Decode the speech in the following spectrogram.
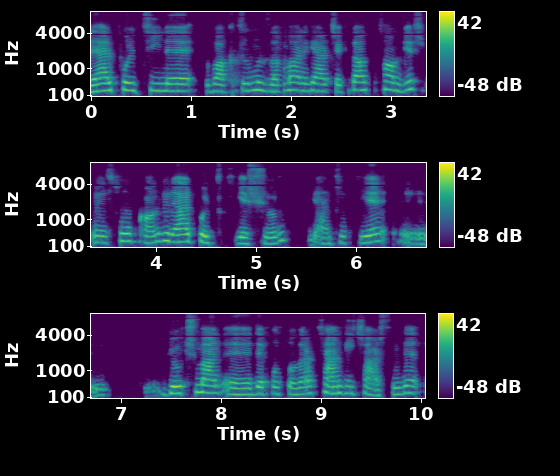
reel politiğine baktığımız zaman hani gerçekten tam bir e, soğukkanlı bir reel politik yaşıyoruz. Yani Türkiye e, göçmen e, deposu olarak kendi içerisinde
